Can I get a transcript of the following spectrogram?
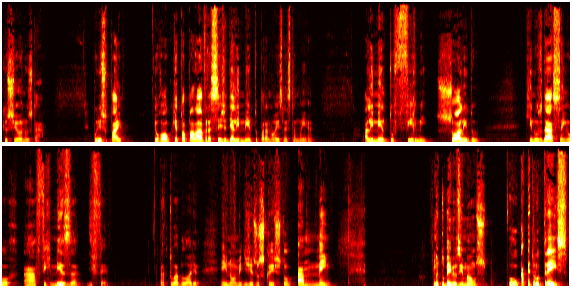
que o Senhor nos dá. Por isso, Pai, eu rogo que a tua palavra seja de alimento para nós nesta manhã. Alimento firme, sólido, que nos dá, Senhor, a firmeza de fé. Para a tua glória, em nome de Jesus Cristo. Amém. Muito bem, meus irmãos. O capítulo 3,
